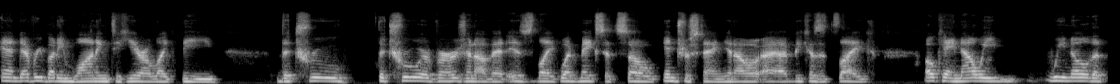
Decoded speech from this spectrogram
and everybody wanting to hear like the the true the truer version of it is like what makes it so interesting, you know, uh, because it's like, okay, now we we know that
